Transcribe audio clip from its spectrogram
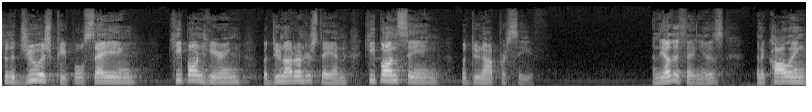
to the Jewish people, saying, Keep on hearing, but do not understand. Keep on seeing, but do not perceive. And the other thing is in a calling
